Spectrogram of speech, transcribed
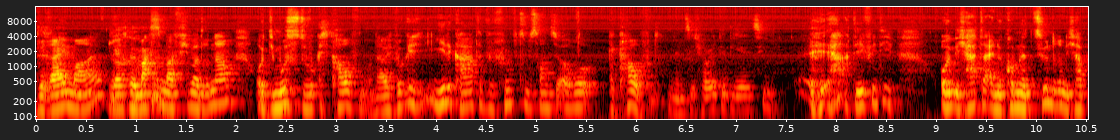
Dreimal. Du darfst wir maximal viermal drin haben. Und die musstest du wirklich kaufen. Und da habe ich wirklich jede Karte für 15 bis 20 Euro gekauft. Nennt sich heute DLC. Ja, definitiv. Und ich hatte eine Kombination drin. Ich habe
